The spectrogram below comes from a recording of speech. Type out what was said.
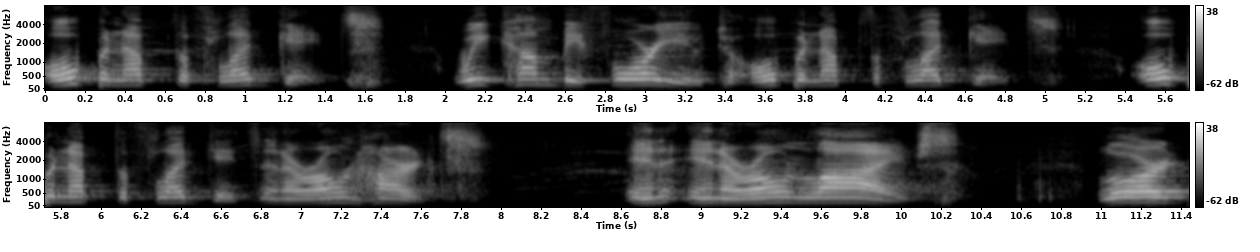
Open up the floodgates. We come before you to open up the floodgates. Open up the floodgates in our own hearts, in, in our own lives. Lord,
